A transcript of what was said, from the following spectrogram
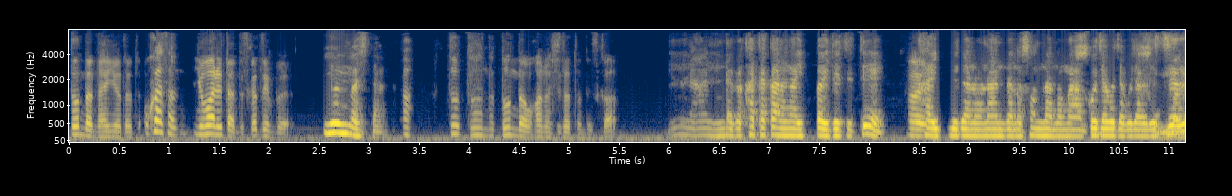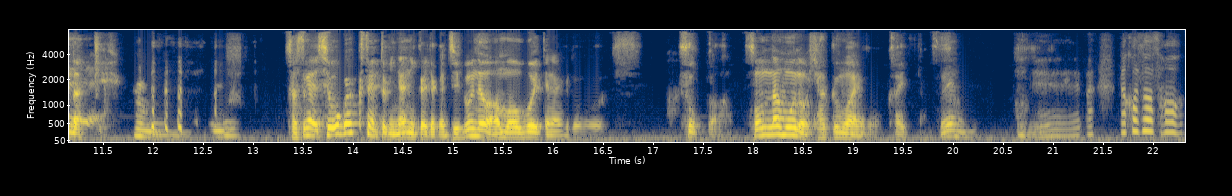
どんな内容だった？お母さん読まれたんですか？全部。読みました。ど、どんな、どんなお話だったんですか？なんだかカタカナがいっぱい出てて、はい。怪獣だのなんだのそんなのがごちゃごちゃごちゃごちゃそんなんだっけ？はい。うんさすがに小学生の時何書いたか自分ではあんま覚えてないけど、そっか。そんなものを100枚も書いてたんですね。う。ん。え中澤さんは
